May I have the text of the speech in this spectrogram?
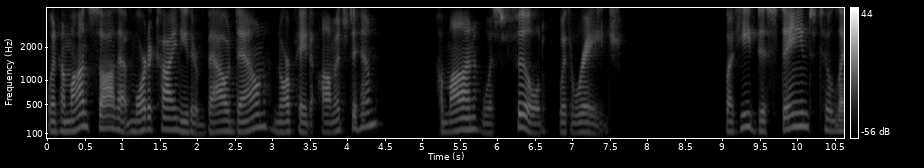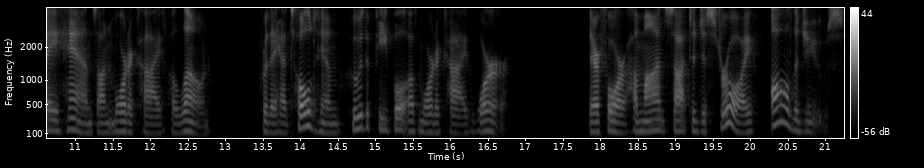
When Haman saw that Mordecai neither bowed down nor paid homage to him, Haman was filled with rage. But he disdained to lay hands on Mordecai alone, for they had told him who the people of Mordecai were. Therefore Haman sought to destroy all the Jews,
